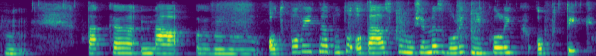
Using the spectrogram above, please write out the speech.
Hmm tak eh, na um, odpověď na tuto otázku můžeme zvolit několik optik.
